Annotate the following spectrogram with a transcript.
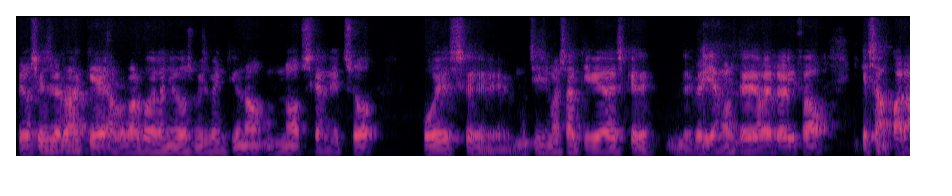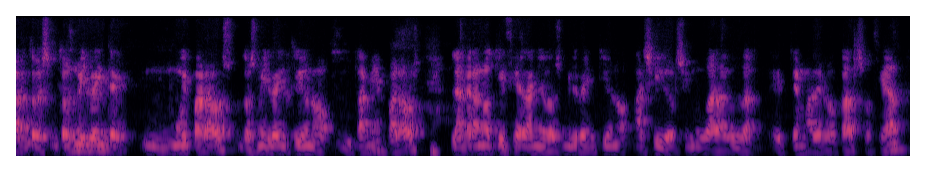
Pero sí es verdad que a lo largo del año 2021 no se han hecho pues eh, muchísimas actividades que deberíamos de haber realizado y que se han parado. Entonces, 2020 muy parados, 2021 también parados. La gran noticia del año 2021 ha sido, sin lugar a duda, el tema del local social.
